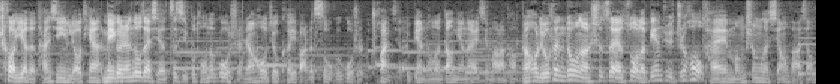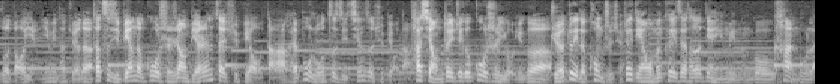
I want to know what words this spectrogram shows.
彻夜的谈心聊天，每个人都在写自己不同的故事，然后就可以把这四五个故事串起来，就变成了当年的爱情麻辣烫。然后刘奋斗呢，是在做了编剧之后才萌生了想法，想做导演，因为他觉得他自己编的故事让别人再去表达，还不如自己亲自去表达。他想对这个故事有一个绝对的控制权，这点我们可以在他的电影里能够看出来，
